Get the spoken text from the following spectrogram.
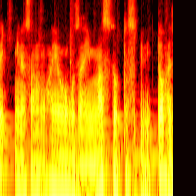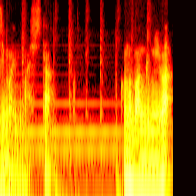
はい。皆さんおはようございます。ドットスピリット始まりました。この番組は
